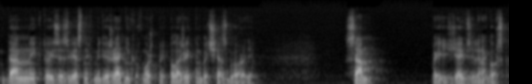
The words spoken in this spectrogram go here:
данные, кто из известных медвежатников может предположительно быть сейчас в городе. Сам поезжай в Зеленогорск.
